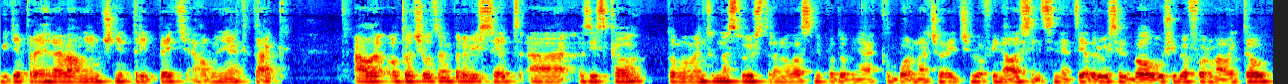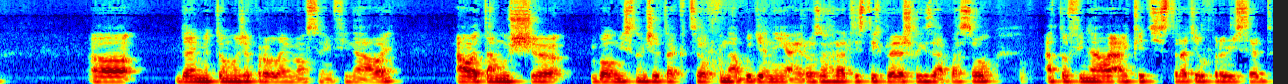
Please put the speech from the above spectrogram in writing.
kde prehrával Nemčine 3-5 alebo nejak tak, ale otočil ten prvý set a získal to momentum na svoju stranu vlastne podobne ako Bornačarič vo finále Cincinnati a druhý set bol už iba formalitou. Uh, dajme tomu, že problém mal v finále, ale tam už e, bol myslím, že tak celku nabudený aj rozohratý z tých predošlých zápasov a to finále, aj keď stratil prvý set,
